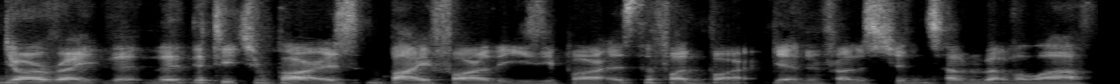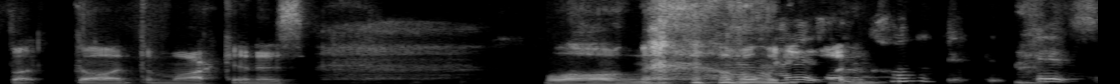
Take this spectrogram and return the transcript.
you're right. The, the the teaching part is by far the easy part. It's the fun part, getting in front of students, having a bit of a laugh. But God, the marking is long. I've only it's, one. it's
